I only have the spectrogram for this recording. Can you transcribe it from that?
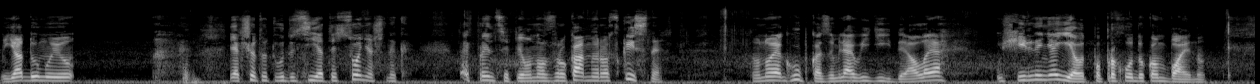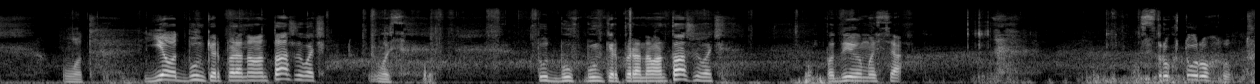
Я думаю, якщо тут буде сіяти соняшник, так, в принципі, воно з руками розкисне. Воно як губка, земля відійде, але ущільнення є от по проходу комбайну. От. Є от бункер перенавантажувач. Ось. Тут був бункер перенавантажувач. Подивимося структуру ґрунту.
